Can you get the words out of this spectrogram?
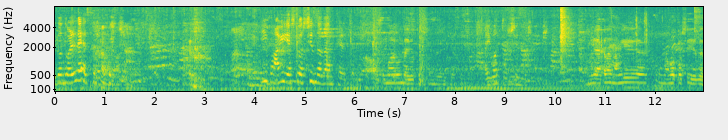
ಇದೊಂದು ಒಳ್ಳೆ ಹೆಸರು. ಈ ಬಾವಿ ಎಷ್ಟು ವರ್ಷದಿಂದ ಅದ ಅಂತ ಹೇಳ್ತಾರೆ? ಸುಮಾರು ಒಂದು ಐವತ್ತು ವರ್ಷದಿಂದ. ಐವತ್ತು ವರ್ಷದಿಂದ. ಈಗ ಯಾಕಂದ್ರೆ ನಮಗೆ ನಲವತ್ತು ವರ್ಷ ಇದೆ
